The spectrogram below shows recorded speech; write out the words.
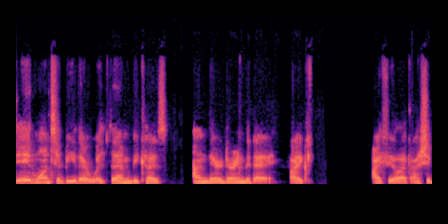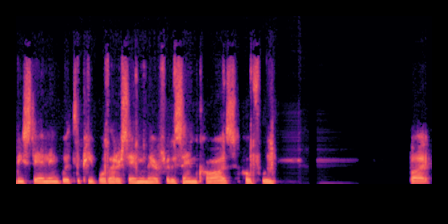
did want to be there with them because I'm there during the day. Like, I feel like I should be standing with the people that are standing there for the same cause, hopefully. But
